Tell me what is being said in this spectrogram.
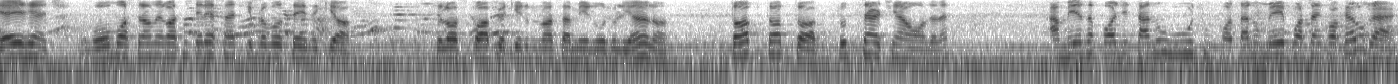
E aí, gente, vou mostrar um negócio interessante aqui pra vocês aqui, ó. Osciloscópio aqui do nosso amigo Juliano, ó. Top, top, top. Tudo certinho a onda, né? A mesa pode estar no último, pode estar no meio, pode estar em qualquer lugar.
